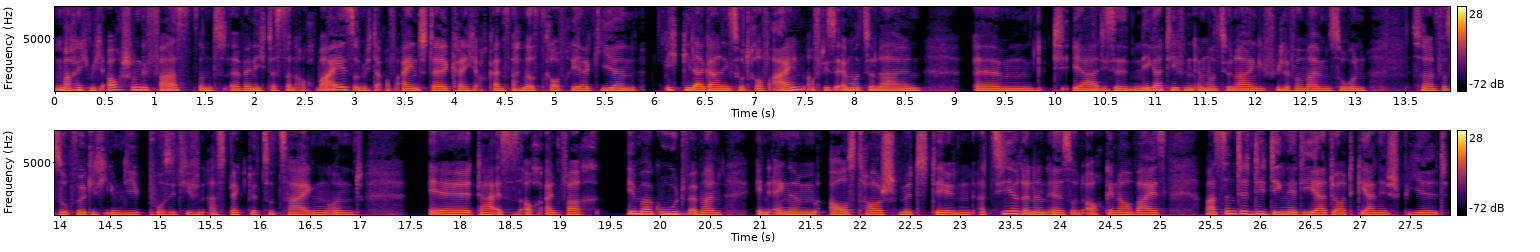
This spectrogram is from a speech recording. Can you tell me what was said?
mache ich mich auch schon gefasst und äh, wenn ich das dann auch weiß und mich darauf einstelle, kann ich auch ganz anders drauf reagieren. Ich gehe da gar nicht so drauf ein, auf diese emotionalen, ähm, ja, diese negativen emotionalen Gefühle von meinem Sohn, sondern versuche wirklich ihm die positiven Aspekte zu zeigen. Und äh, da ist es auch einfach immer gut, wenn man in engem Austausch mit den Erzieherinnen ist und auch genau weiß, was sind denn die Dinge, die er dort gerne spielt?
